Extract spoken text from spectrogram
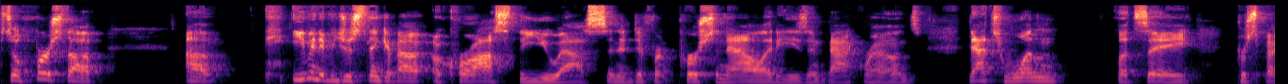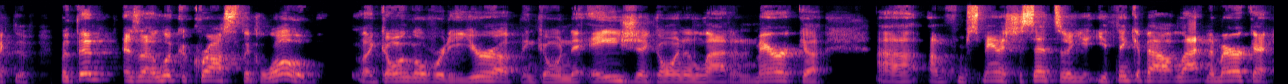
So first off, uh, even if you just think about across the US and the different personalities and backgrounds, that's one, let's say, perspective. But then as I look across the globe, like going over to Europe and going to Asia, going in Latin America. Uh, I'm from Spanish descent. So you, you, think about Latin America,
